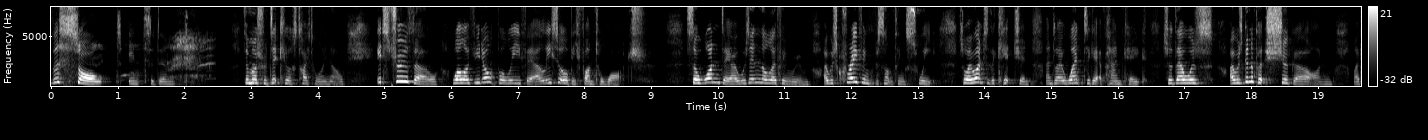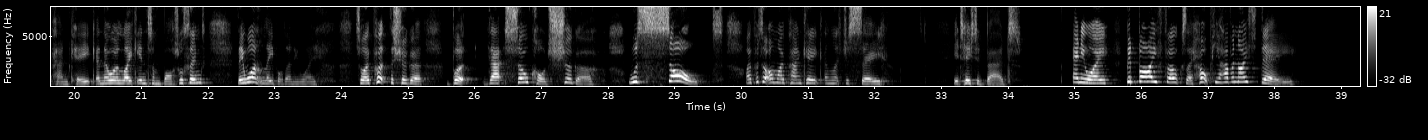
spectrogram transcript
The Salt Incident. The most ridiculous title I know. It's true though. Well, if you don't believe it, at least it'll be fun to watch. So one day I was in the living room. I was craving for something sweet. So I went to the kitchen and I went to get a pancake. So there was, I was going to put sugar on my pancake and they were like in some bottle things. They weren't labeled anyway. So I put the sugar, but that so-called sugar was salt. I put it on my pancake and let's just say it tasted bad. Anyway, goodbye folks. I hope you have a nice day.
